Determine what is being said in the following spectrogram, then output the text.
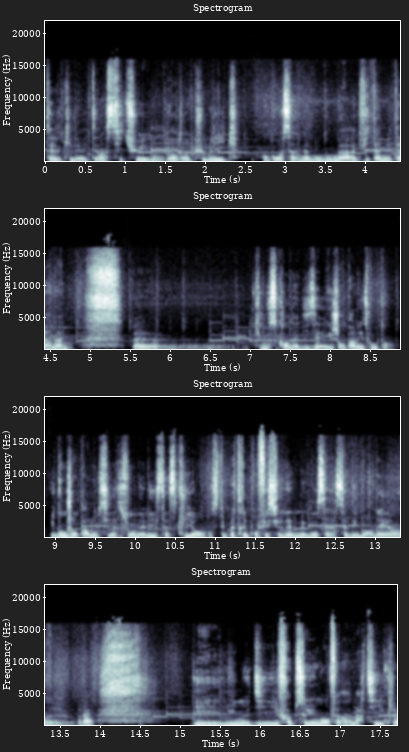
tel qu'il a été institué, donc d'ordre public. En gros, c'est un anonymat ad vitam aeternam qui me scandalisait et j'en parlais tout le temps. Et donc j'en parle aussi à ce journaliste, à ce client. C'était pas très professionnel, mais bon, ça, débordait. Hein, voilà. Et lui me dit, il faut absolument faire un article.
